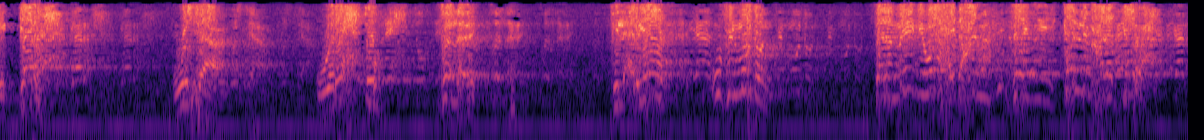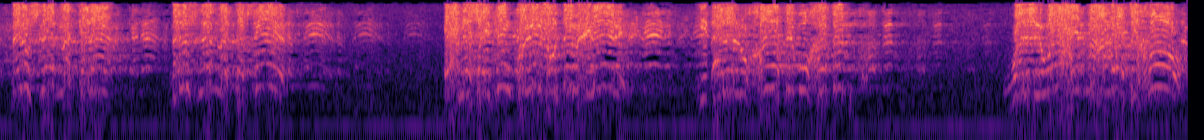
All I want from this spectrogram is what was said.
الجرح وسع. وريحته طلعت. في الأرياف وفي المدن. فلما يجي واحد عن زي يتكلم على الجرح ملوش لازمة الكلام ملوش لازمة التفسير. إحنا شايفين كلنا قدام عينينا. يبقى لا نخاطب وخاطب ولا الواحد مع مرات أخوه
